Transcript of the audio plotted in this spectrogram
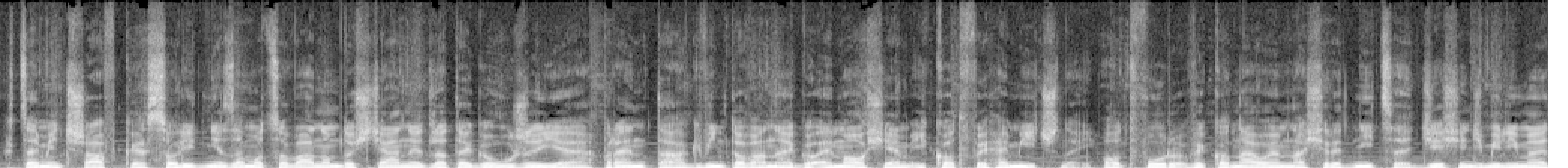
Chcę mieć szafkę solidnie zamocowaną do ściany, dlatego użyję pręta gwintowanego M8 i kotwy chemicznej. Otwór wykonałem na średnicę 10 mm,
